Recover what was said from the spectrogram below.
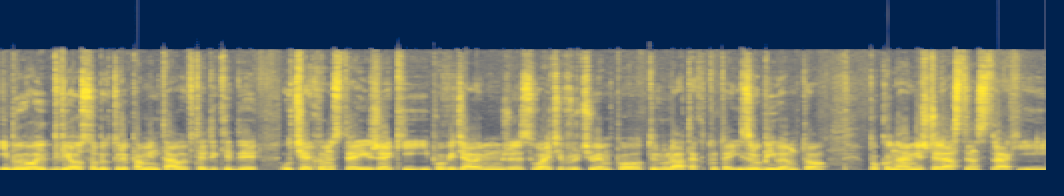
I było dwie osoby, które pamiętały wtedy, kiedy uciekłem z tej rzeki i powiedziałem im, że słuchajcie, wróciłem po tylu latach tutaj i zrobiłem to. Pokonałem jeszcze raz ten strach i,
